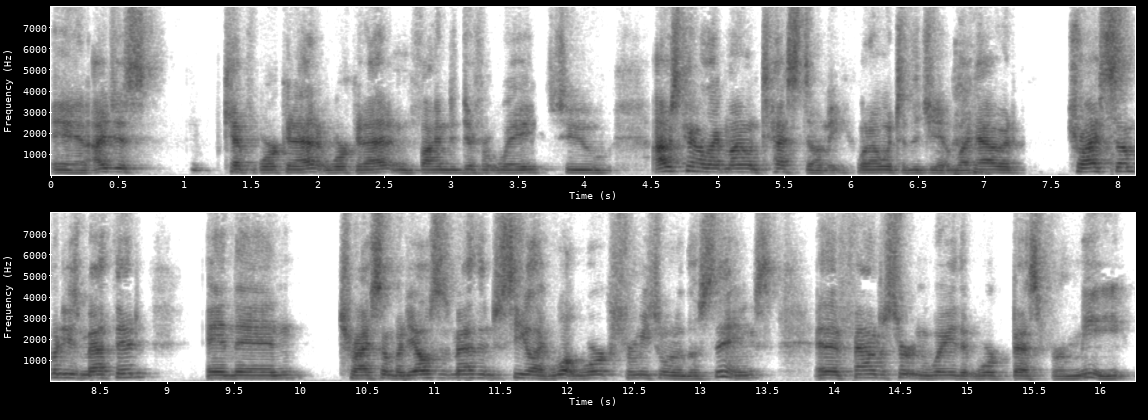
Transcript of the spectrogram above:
And I just kept working at it, working at it, and find a different way to. I was kind of like my own test dummy when I went to the gym. Like I would try somebody's method and then try somebody else's method and to see like what works from each one of those things, and then found a certain way that worked best for me.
